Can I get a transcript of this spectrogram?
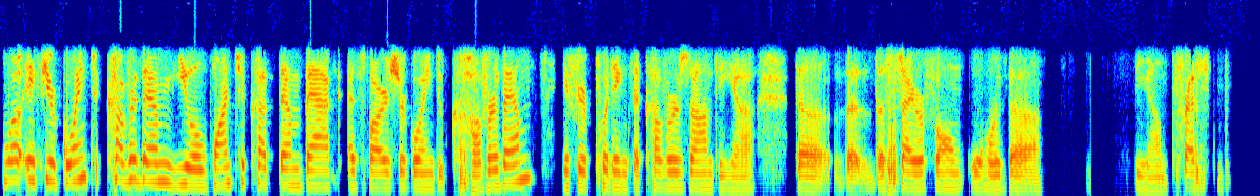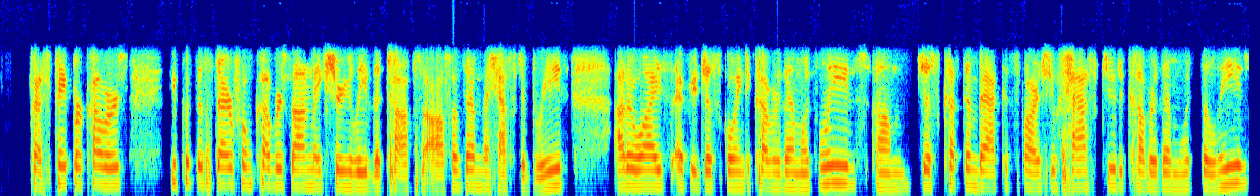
Well, if you're going to cover them, you'll want to cut them back as far as you're going to cover them. If you're putting the covers on the uh, the, the the styrofoam or the the um, pressed pressed paper covers, if you put the styrofoam covers on, make sure you leave the tops off of them. They have to breathe. Otherwise, if you're just going to cover them with leaves, um, just cut them back as far as you have to to cover them with the leaves.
